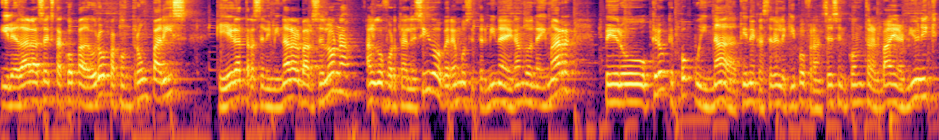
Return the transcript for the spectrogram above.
y le da la sexta Copa de Europa contra un París que llega tras eliminar al Barcelona, algo fortalecido, veremos si termina llegando Neymar, pero creo que poco y nada tiene que hacer el equipo francés en contra del Bayern Múnich,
